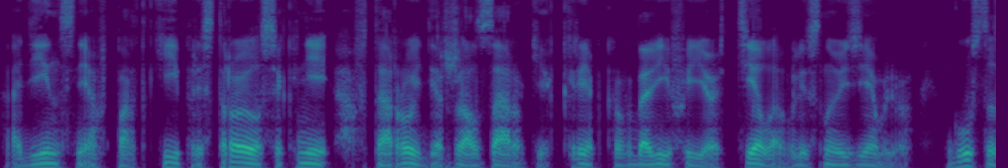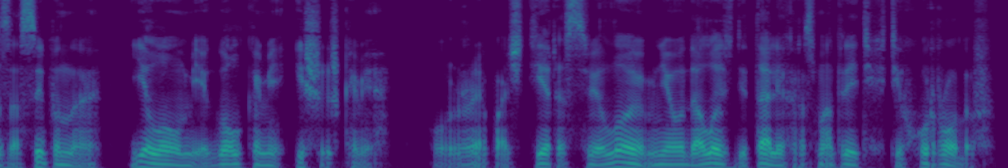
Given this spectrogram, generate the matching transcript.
Один, сняв портки, пристроился к ней, а второй держал за руки, крепко вдавив ее тело в лесную землю густо засыпанную еловыми иголками и шишками. Уже почти рассвело, и мне удалось в деталях рассмотреть их тех уродов.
